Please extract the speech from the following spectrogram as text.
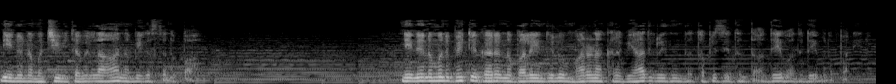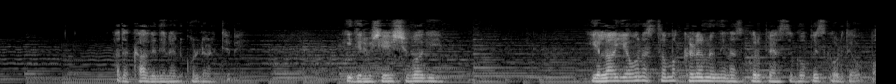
ನೀನು ನಮ್ಮ ಜೀವಿತವೆಲ್ಲ ನಂಬಿಗಸ್ತನಪ್ಪ. ನೀನು ನಮ್ಮನ್ನು ಭೇಟಿಗಾರನ ಬಲೆಯಿಂದಲೂ ಮರಣಕರ ವ್ಯಾಧಿಗಳಿಂದ ತಪ್ಪಿಸಿದಂತಹ ದೇವಾದ ದೇವನಪ್ಪ ನೀನು. ಅದಕ್ಕಾಗಿ ನಿನ್ನನ್ನು ಕೊಂಡಾಡ್ತೇವೆ ಇದನ್ನು ದಿನ ವಿಶೇಷವಾಗಿ ಎಲ್ಲ ಯವನಸ್ಥ ಮಕ್ಕಳನ್ನು ನಿನ್ನ ಕೃಪೆ ಹಸ್ತು ಒಪ್ಪಿಸಿಕೊಡ್ತೇವಪ್ಪ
